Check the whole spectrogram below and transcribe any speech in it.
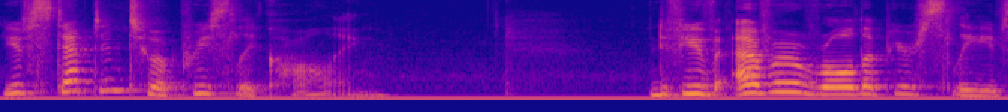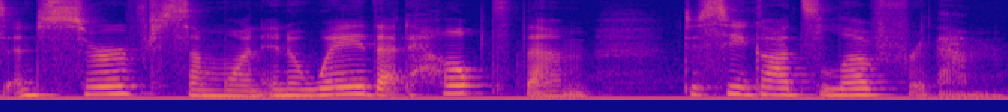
you've stepped into a priestly calling. And if you've ever rolled up your sleeves and served someone in a way that helped them to see God's love for them,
